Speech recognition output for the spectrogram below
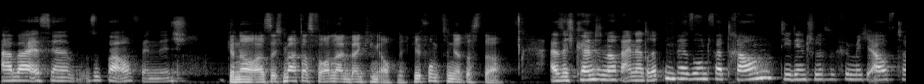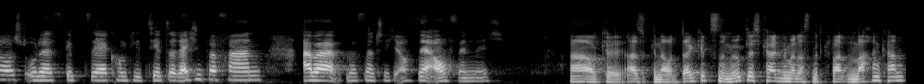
aber ist ja super aufwendig. Genau, also ich mache das für Online-Banking auch nicht. Wie funktioniert das da? Also ich könnte noch einer dritten Person vertrauen, die den Schlüssel für mich austauscht, oder es gibt sehr komplizierte Rechenverfahren, aber das ist natürlich auch sehr aufwendig. Ah, okay. Also genau, da gibt es eine Möglichkeit, wie man das mit Quanten machen kann.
